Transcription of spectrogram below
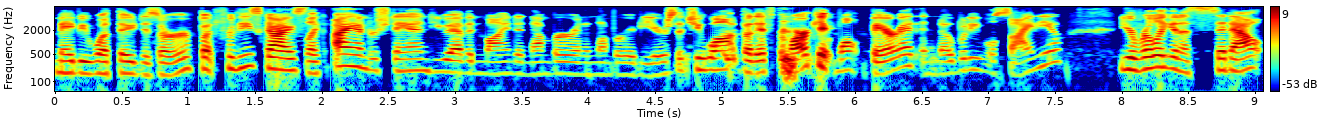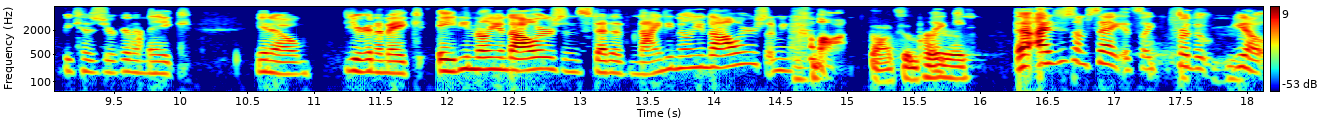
maybe what they deserve. But for these guys, like I understand you have in mind a number and a number of years that you want, but if the market won't bear it and nobody will sign you, you're really going to sit out because you're going to make, you know, you're going to make eighty million dollars instead of ninety million dollars. I mean, come on. Thoughts and prayers. I I just I'm saying it's like for the you know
